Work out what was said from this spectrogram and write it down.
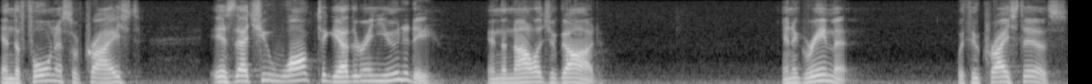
in the fullness of Christ, is that you walk together in unity in the knowledge of God, in agreement with who Christ is.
